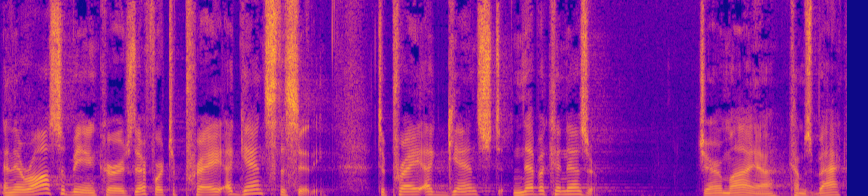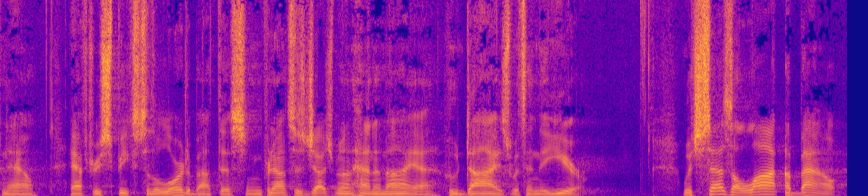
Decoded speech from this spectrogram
And they were also being encouraged, therefore, to pray against the city, to pray against Nebuchadnezzar. Jeremiah comes back now after he speaks to the Lord about this and pronounces judgment on Hananiah, who dies within the year, which says a lot about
